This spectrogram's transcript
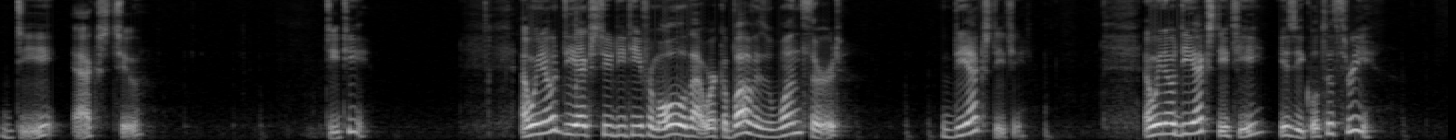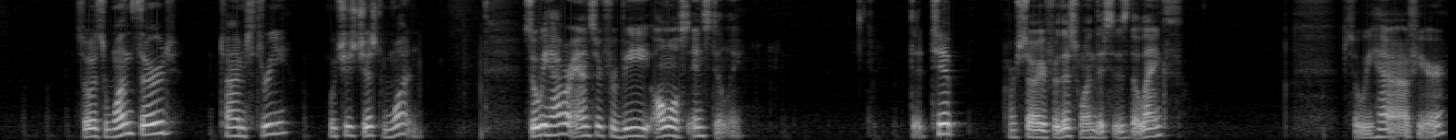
dx2 dt. And we know dx2 dt from all of that work above is 1 third dx dt. And we know dx dt is equal to 3. So it's 1 third times 3, which is just 1. So we have our answer for B almost instantly. The tip, or sorry for this one, this is the length. So we have here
